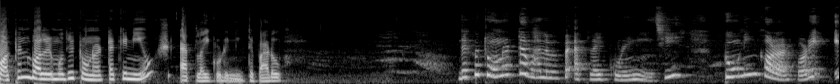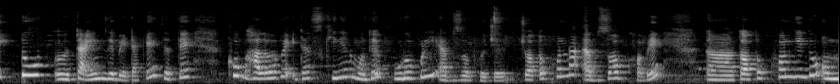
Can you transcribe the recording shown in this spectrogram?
কটন বলের মধ্যে টোনারটাকে নিয়েও অ্যাপ্লাই করে নিতে পারো। দেখো টোনারটা ভালোভাবে অ্যাপ্লাই করে নিয়েছি। টোনিং করার পরে একটু টাইম দেবে এটাকে, যাতে খুব ভালোভাবে এটা স্কিনের মধ্যে পুরোপুরি অ্যাবজর্ব হয়ে যায়। যতক্ষণ না অ্যাবজর্ব হবে ততক্ষণ কিন্তু অন্য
